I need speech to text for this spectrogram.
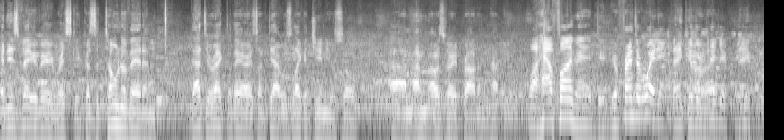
and it's very very risky because the tone of it and that director there, Santiago, was like a genius. So, um, I'm, I was very proud and happy. Well, have fun, man. Your friends are waiting. Thank you. Thank you. Thank you. Thank you.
